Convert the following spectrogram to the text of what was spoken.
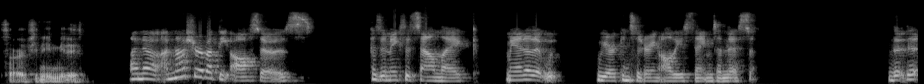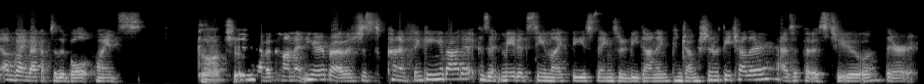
Sorry if you need me to. I know I'm not sure about the alsos because it makes it sound like I mean I know that we, we are considering all these things and this. The, the, I'm going back up to the bullet points Gotcha. I didn't have a comment here, but I was just kind of thinking about it because it made it seem like these things would be done in conjunction with each other as opposed to their,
